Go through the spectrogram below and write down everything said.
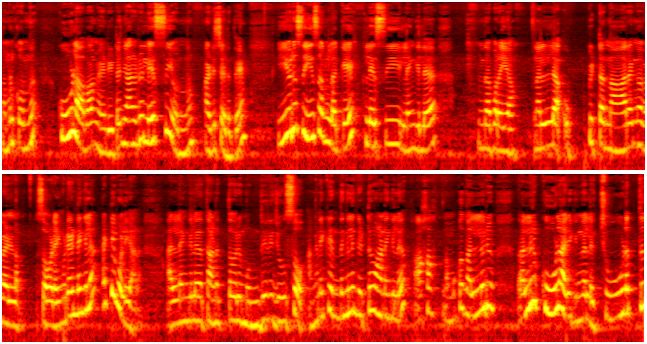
നമ്മൾക്കൊന്ന് കൂളാവാൻ വേണ്ടിയിട്ട് ഞാനൊരു ലെസ്സി ഒന്ന് അടിച്ചെടുത്തേ. ഈ ഒരു സീസണിലൊക്കെ ലെസ്സി ഇല്ലെങ്കിൽ എന്താ പറയുക നല്ല ഉപ്പിട്ട നാരങ്ങ വെള്ളം സോഡയും കൂടെ ഉണ്ടെങ്കിൽ അടിപൊളിയാണ്. അല്ലെങ്കിൽ തണുത്ത ഒരു മുന്തിരി ജ്യൂസോ അങ്ങനെയൊക്കെ എന്തെങ്കിലും കിട്ടുവാണെങ്കിൽ ആഹാ നമുക്ക് നല്ലൊരു നല്ലൊരു കൂളായിരിക്കും അല്ലേ? ചൂടത്ത്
